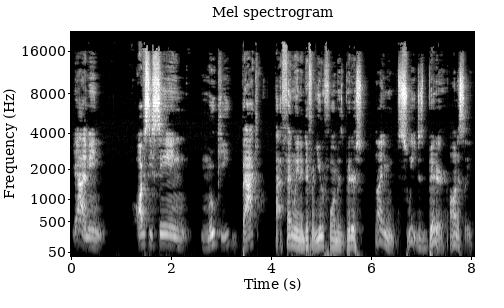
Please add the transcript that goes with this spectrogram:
yeah, I mean, obviously seeing Mookie back at Fenway in a different uniform is bitter, not even sweet, just bitter, honestly,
